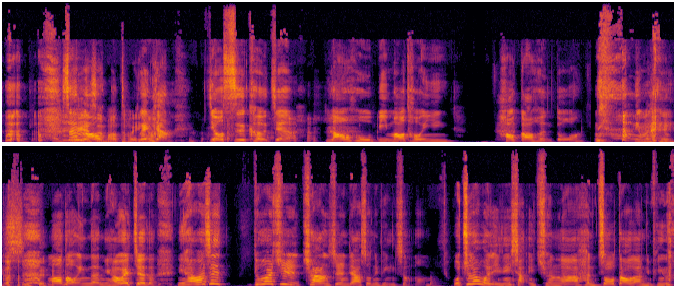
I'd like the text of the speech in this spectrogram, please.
所以老虎，我跟你讲，由此可见，老虎比猫头鹰。好搞很多，你看你们两个猫头鹰的，你还会觉得，你还会去，你会去 challenge 人家说你凭什么？我觉得我已经想一圈了，很周到了，你凭什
